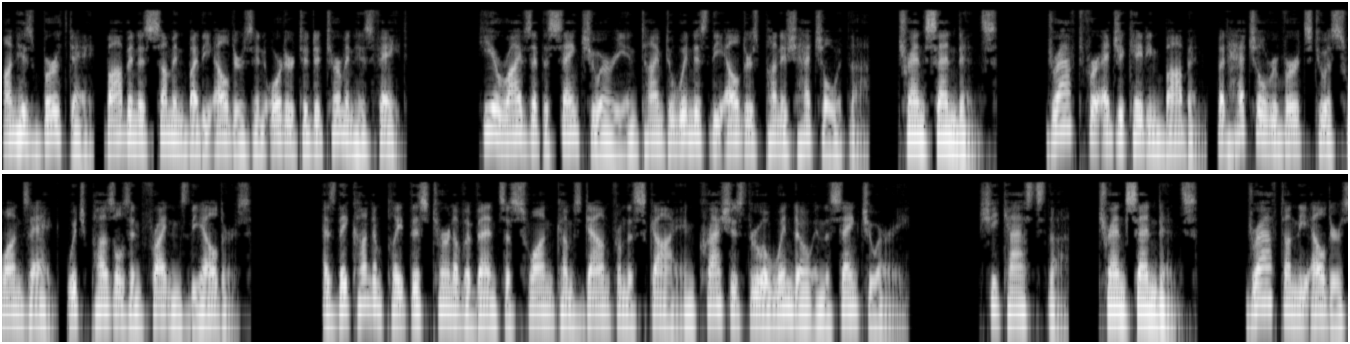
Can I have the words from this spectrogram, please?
On his birthday, Bobbin is summoned by the elders in order to determine his fate. He arrives at the sanctuary in time to witness the elders punish Hetchel with the Transcendence draft for educating Bobbin, but Hetchel reverts to a swan's egg, which puzzles and frightens the elders. As they contemplate this turn of events a swan comes down from the sky and crashes through a window in the sanctuary. She casts the Transcendence draft on the elders,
